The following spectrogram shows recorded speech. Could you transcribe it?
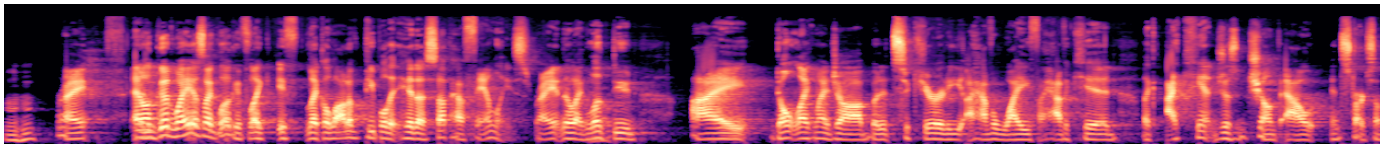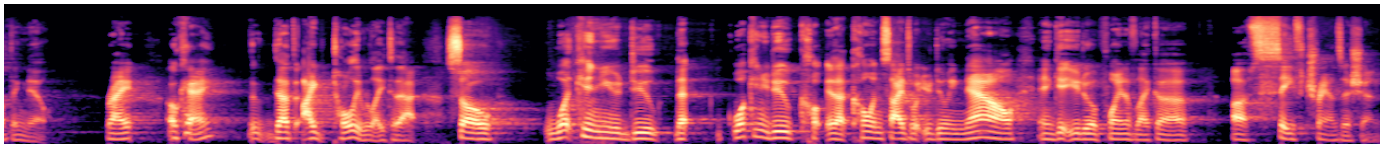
mm-hmm. right? And a good way is like, look, if like if like a lot of people that hit us up have families, right? They're like, look, dude, I don't like my job, but it's security. I have a wife, I have a kid. Like, I can't just jump out and start something new, right? Okay, that I totally relate to that. So, what can you do that? What can you do co- that coincides what you're doing now and get you to a point of like a a safe transition,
